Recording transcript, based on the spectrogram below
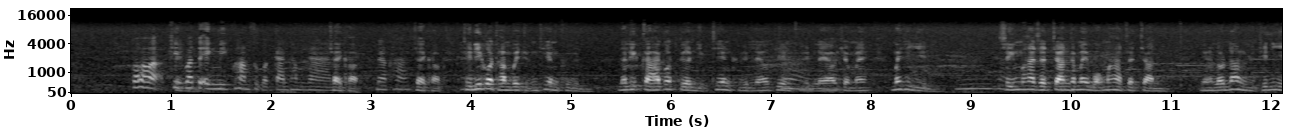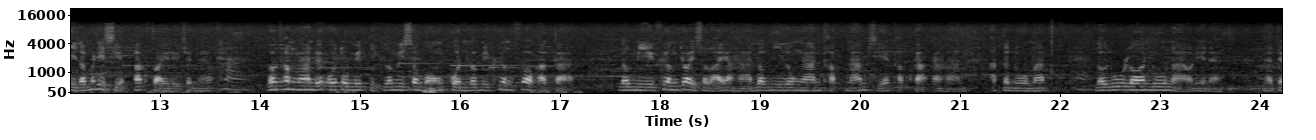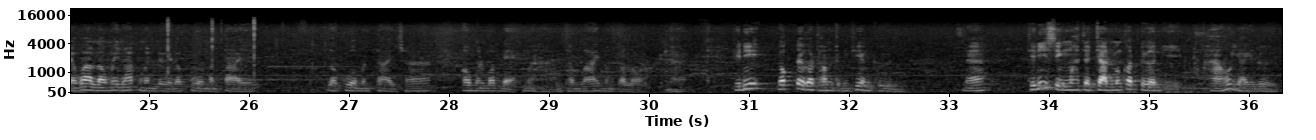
ก็คิดว่าตัวเองมีความสุขกับการทำงานใช่ครับนะคะใช่ครับ ทีนี้ก็ทำไปถึงเที่ยงคืน นาฬิกาก็เตือนอีกเที่ยงคืนแล้วเที่ยงคืนแล้วใช่ไหมไม่ได้ยิน อืมค่ะสิ่งมหัศจรรย์ทำไมบอกมหัศจรรย์อย่างเรานั่งอยู่ที่นี่เราไม่ได้เสียบปลั๊กไฟเลยใช่ไหมฮะค่ะ เราทำงานโดยออโตเมติกเรามีสมองกล เรามีเครื่องฟอกอากาศ เรามีเครื่องย่อยสลายอาหาร เรามีโรงงานขับน้ำเสียขับกากอาหารอัตโนมัติ ค่ะ เรารู้ร้อนรู้หนาวเนี่ยนะนะแต่ว่าเราไม่รักมันเลยเรากลัวมันตาย เรากลัวมันตายช้า เอามันมาแบกมาหารทำร้ายมันตลอดนะทีนี้ดอกเตอรก็ทำถึงเที่ยงคืนนะทีนี้สิ่งมหัศจรรย์มันก็เตือนอีก หาวใหญ่เลย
